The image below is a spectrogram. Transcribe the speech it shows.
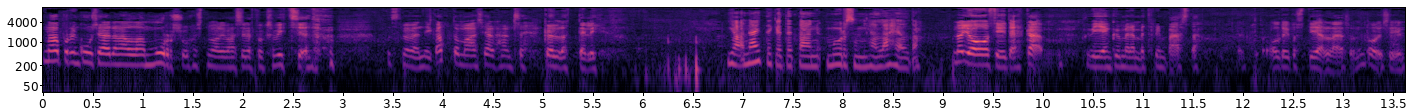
naapurin kuusiaidan alla on mursu. Sitten mä olin vähän silleen, että onko se vitsi. Että... Sitten me mentiin katsomaan ja siellähän se köllötteli. Ja näittekö te tämän mursun ihan läheltä? No joo, siitä ehkä 50 metrin päästä. Et oltiin tuossa tiellä ja se nyt oli siinä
